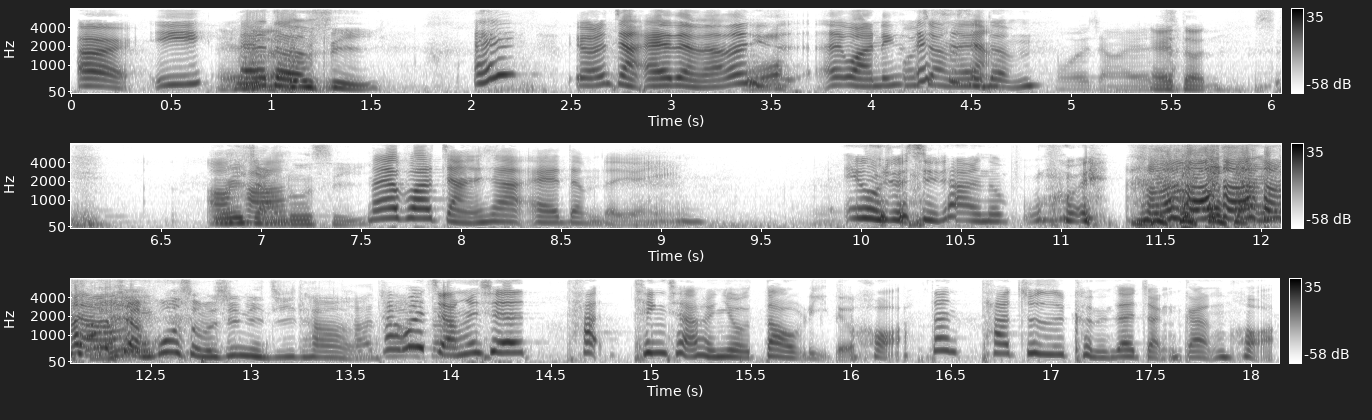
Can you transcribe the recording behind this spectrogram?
二一，Adam Lucy，有人讲 Adam 啊？那你是哎，婉玲，我讲 Adam，我会讲哎 A，对，哦我也讲好 Lucy。那要不要讲一下 Adam 的原因？因为我觉得其他人都不会，他 讲过什么心理鸡汤？他会讲一些他听起来很有道理的话，但他就是可能在讲干话。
